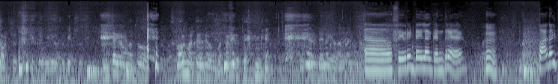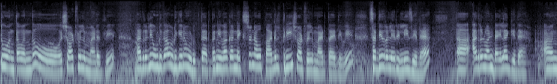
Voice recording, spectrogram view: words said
ಶಾರ್ಟ್ಸ್ ಚಿಕ್ಕ ವಿಡಿಯೋಸ್ ಬಿಟ್ಸು ಇನ್ಸ್ಟಾಗ್ರಾಮಲ್ಲಂತೂ ಸ್ಕ್ರಾಲ್ ಮಾಡ್ತಾ ಇದ್ರೆ ಬರ್ತಾನೆ ಇರುತ್ತೆ ಹಂಗೆ. ಫೇವ್ರೆಟ್ ಡೈಲಾಗ್ ಯಾವುದು ಫೇವ್ರೆಟ್ ಡೈಲಾಗ್ ಅಂದರೆ ಹ್ಞೂ ಪಾಗಲ್ ಟು ಅಂತ ಒಂದು ಶಾರ್ಟ್ ಫಿಲ್ಮ್ ಮಾಡಿದ್ವಿ. ಅದರಲ್ಲಿ ಹುಡುಗ ಹುಡುಗಿನ ಹುಡುಕ್ತಾ ಇರ್ತಾನೆ. ಇವಾಗ ನೆಕ್ಸ್ಟ್ ನಾವು ಪಾಗಲ್ ತ್ರೀ ಶಾರ್ಟ್ ಫಿಲ್ಮ್ ಮಾಡ್ತಾ ಇದ್ದೀವಿ ಸದ್ಯದಲ್ಲೇ ರಿಲೀಸ್ ಇದೆ. ಅದರಲ್ಲಿ ಒಂದು ಡೈಲಾಗ್ ಇದೆ. ಅವ್ನು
